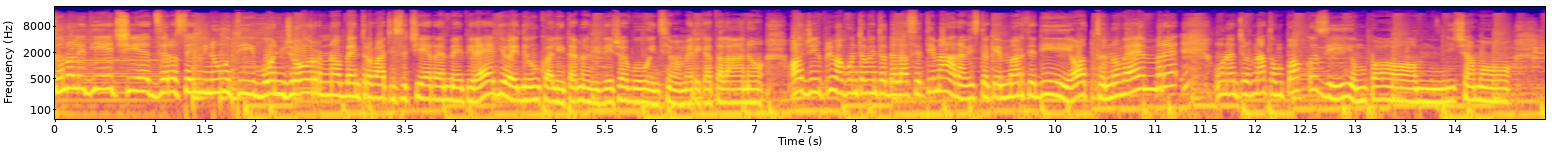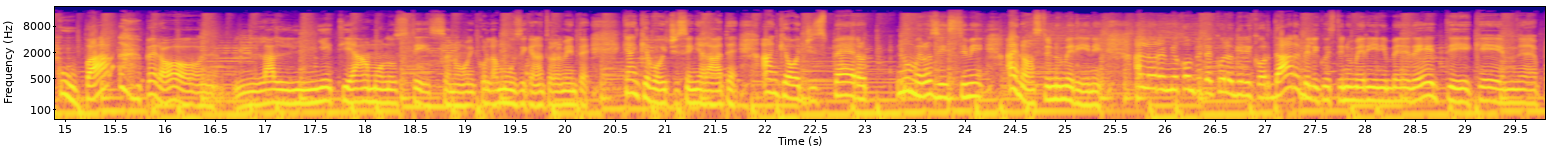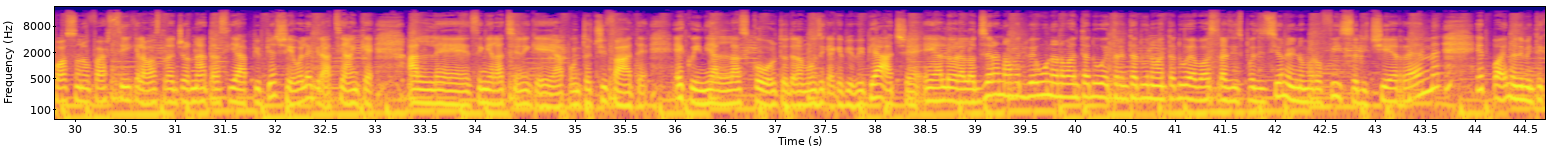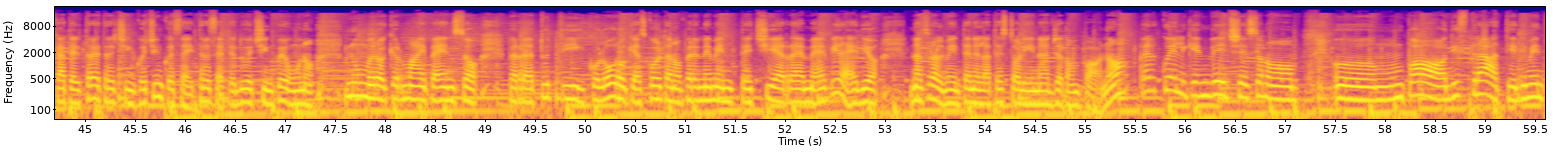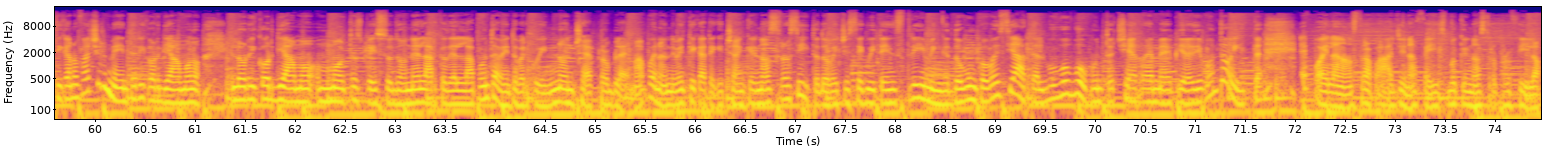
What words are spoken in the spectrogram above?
Sono le 10 e 06 minuti, buongiorno, bentrovati su CRM Radio e dunque all'interno di Deja Vu insieme a Mary Catalano. Oggi il primo appuntamento della settimana, visto che è martedì 8 novembre, una giornata un po' così, un po' diciamo cupa, però la lietiamo lo stesso noi con la musica naturalmente che anche voi ci segnalate, anche oggi spero numerosissimi ai nostri numerini. Allora il mio compito è quello di ricordarveli questi numerini benedetti che mh, possono possono far sì che la vostra giornata sia più piacevole grazie anche alle segnalazioni che appunto ci fate e quindi all'ascolto della musica che più vi piace. E allora lo 0921 92 32 92 a vostra disposizione il numero fisso di CRM e poi non dimenticate il 335 56 37 251 numero che ormai penso per tutti coloro che ascoltano perennemente CRM e Radio naturalmente nella testolina già da un po', no? Per quelli che invece sono um, un po' distratti e dimenticano facilmente, ricordiamolo e lo ricordiamo molto spesso nell'arco dell'appuntamento per cui non c'è problema. Poi non dimenticate che c'è anche il nostro sito dove ci seguite in streaming dovunque voi siate al www.crmpiradi.it e poi la nostra pagina Facebook, il nostro profilo.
